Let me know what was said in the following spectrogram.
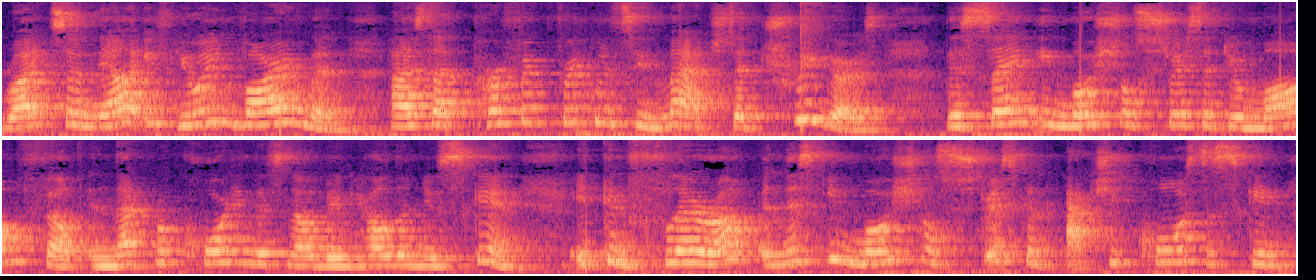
right? So now, if your environment has that perfect frequency match that triggers the same emotional stress that your mom felt in that recording that's now being held on your skin, it can flare up, and this emotional stress can actually cause the skin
